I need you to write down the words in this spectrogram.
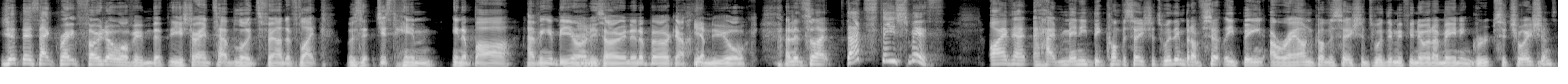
Yeah, There's that great photo of him that the Australian tabloids found of like, was it just him in a bar having a beer on mm. his own and a burger Yep. in New York? And it's like, that's Steve Smith. I haven't had many big conversations with him, but I've certainly been around conversations with him, if you know what I mean, in group situations.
